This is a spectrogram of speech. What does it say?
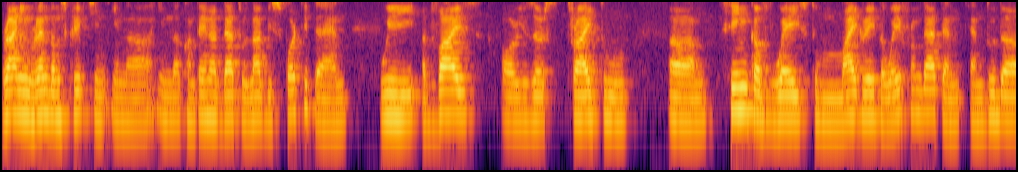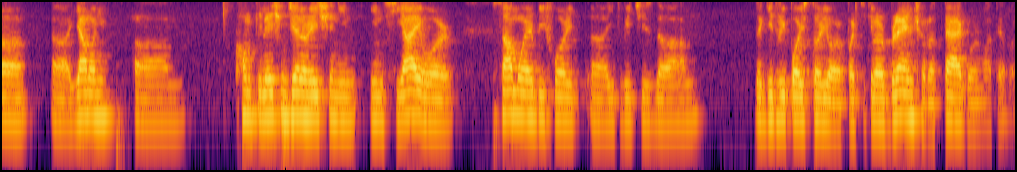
running random scripts in in uh, in the container that will not be supported and we advise our users try to um, think of ways to migrate away from that and and do the uh, YAML um, compilation generation in in CI or somewhere before it uh, it reaches the um, the Git repository or a particular branch or a tag or whatever.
